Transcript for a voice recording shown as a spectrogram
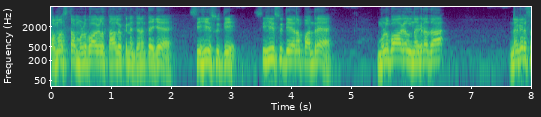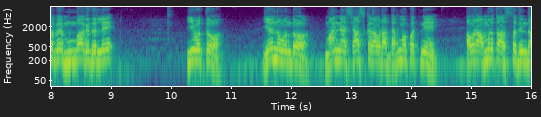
ಸಮಸ್ತ ಮುಳಬಾಗಲು ತಾಲೂಕಿನ ಜನತೆಗೆ ಸಿಹಿ ಸುದ್ದಿ. ಸಿಹಿ ಸುದ್ದಿ ಏನಪ್ಪ ಅಂದರೆ, ಮುಳುಬಾಗಿಲು ನಗರದ ನಗರಸಭೆ ಮುಂಭಾಗದಲ್ಲಿ ಇವತ್ತು ಏನು ಒಂದು ಮಾನ್ಯ ಶಾಸಕರವರ ಧರ್ಮಪತ್ನಿ ಅವರ ಅಮೃತ ಹಸ್ತದಿಂದ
